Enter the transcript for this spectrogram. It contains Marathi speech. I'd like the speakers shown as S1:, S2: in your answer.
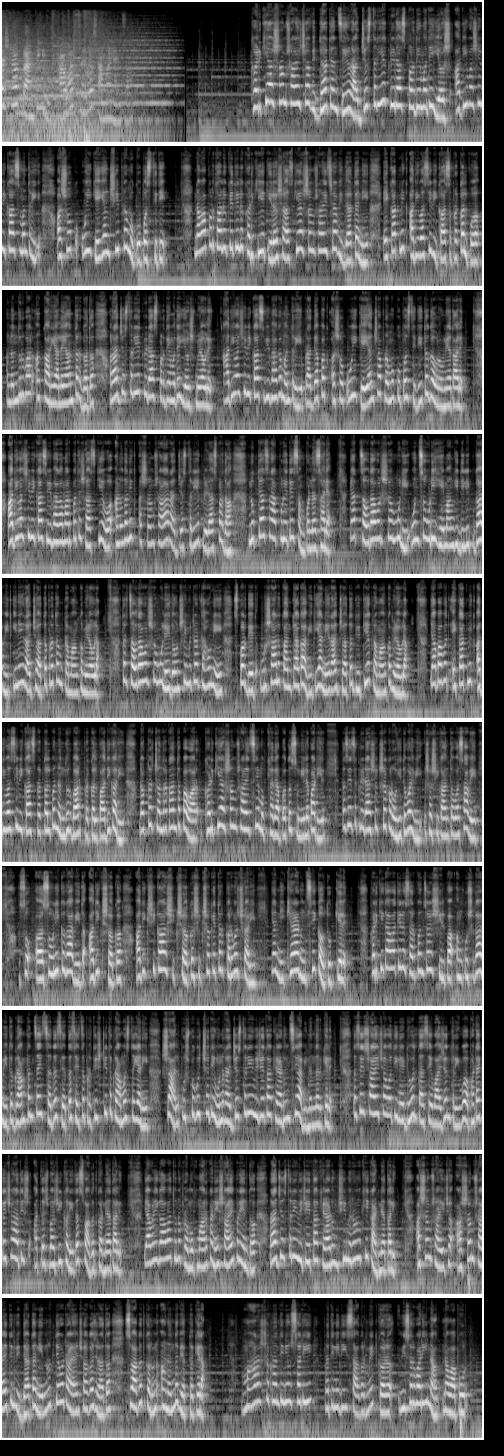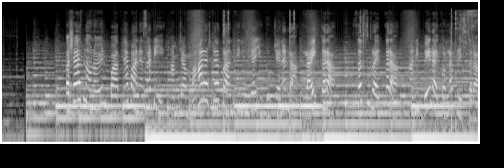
S1: महाराष्ट्र क्रांती न्यूज आवाज सर्वसामान्यांचा.
S2: खडकी आश्रम शाळेच्या विद्यार्थ्यांचे राज्यस्तरीय क्रीडा स्पर्धेमध्ये यश आदिवासी विकास मंत्री अशोक उईके यांची प्रमुख उपस्थिती. नवापूर तालुक्यातील खडकी येथील शासकीय आश्रमशाळेच्या विद्यार्थ्यांनी एकात्मिक आदिवासी विकास प्रकल्प नंदुरबार कार्यालयांतर्गत राज्यस्तरीय क्रीडा स्पर्धेमध्ये यश मिळवले. आदिवासी विकास विभाग मंत्री प्राध्यापक अशोक उईके यांच्या प्रमुख उपस्थितीत गौरवण्यात आले. आदिवासी विकास विभागामार्फत शासकीय व अनुदानित आश्रमशाळा राज्यस्तरीय क्रीडा स्पर्धा नुकत्याच नागपूर येथे संपन्न झाल्या. यात चौदा वर्ष मुली उंच उडी हेमांगी दिलीप गावित हिने राज्यात प्रथम क्रमांक मिळवला. तर चौदा वर्ष मुले दोनशे मीटर धावणे स्पर्धेत उर्शाल कांत्या गावित याने राज्यात द्वितीय क्रमांक मिळवला. याबाबत एकात्मिक आदिवासी विकास प्रकल्प नंदुरबार प्रकल्पाधिकारी डॉक्टर चंद्रकांत पवार खडकी आश्रम शाळेचे मुख्याध्यापक सुनील पाटील तसेच क्रीडा शिक्षक रोहित वळवी शशिकांत वसावे सो सोनिक गावित अधीक्षक अधीक्षिका शिक्षक शिक्षकेतर कर्मचारी यांनी खेळाडूंचे कौतुक केले. खडकी गावातील सरपंच शिल्पा अंकुश गावित ग्रामपंचायत सदस्य तसेच प्रतिष्ठित ग्रामस्थ यांनी शाल पुष्पगुच्छ देऊन राज्यस्तरीय विजेता खेळाडूंचे अभिनंदन केले. तसेच शाळेच्या वतीने ढोल तासे वाजंत्री व फटाक्याच्या आतिश आतषबाजी करीत स्वागत करण्यात आले. यावेळी गावातून प्रमुख मार्गाने शाळेपर्यंत राज्यस्तरीय विजेता खेळाडूंची मिरवणुकी काढण्यात आली. आश्रमशाळेच्या आश्रमशाळेतील विद्यार्थ्यांनी नृत्य व टाळ्यांच्या गजरात स्वागत करून आनंद व्यक्त केला. महाराष्ट्र क्रांती न्यूजसाठी प्रतिनिधी सागर मेटकर विसरवाडी नाग नवापूर.
S1: अशाच नवनवीन बातम्या पाहण्यासाठी आमच्या महाराष्ट्र क्रांती न्यूज या यूट्यूब चॅनलला लाईक करा सबस्क्राईब करा आणि बेल आयकॉनला प्रेस करा.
